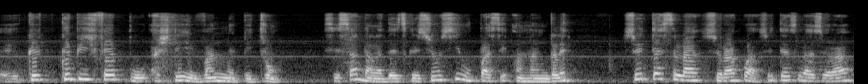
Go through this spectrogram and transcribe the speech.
euh, Que, puis-je faire pour acheter et vendre mes pétrons? C'est ça dans la description. Si vous passez en anglais, ce test-là sera quoi? Ce test-là sera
